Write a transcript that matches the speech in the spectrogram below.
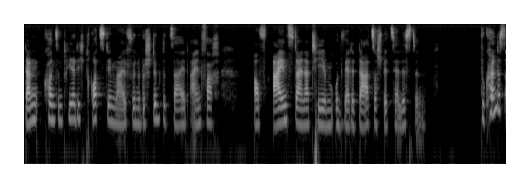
dann konzentriere dich trotzdem mal für eine bestimmte Zeit einfach auf eins deiner Themen und werde da zur Spezialistin. Du könntest,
